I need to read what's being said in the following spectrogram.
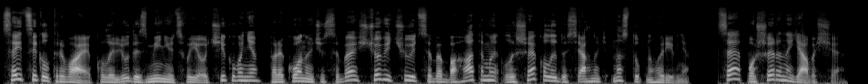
Цей цикл триває, коли люди змінюють свої очікування, переконуючи себе, що відчують себе багатими лише коли досягнуть наступного рівня. Це поширене явище.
